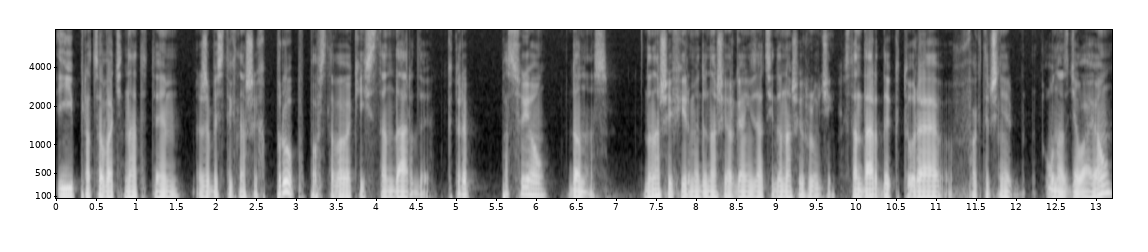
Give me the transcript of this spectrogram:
i pracować nad tym, żeby z tych naszych prób powstawały jakieś standardy, które pasują do nas, do naszej firmy, do naszej organizacji, do naszych ludzi. Standardy, które faktycznie u nas działają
